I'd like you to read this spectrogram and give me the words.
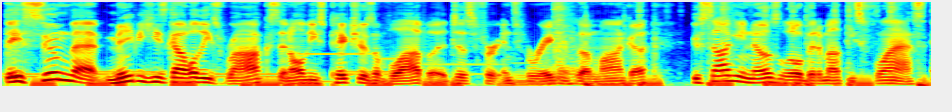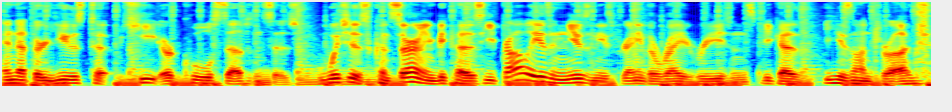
They assume that maybe he's got all these rocks and all these pictures of lava just for inspiration for the manga. Usagi knows a little bit about these flasks and that they're used to heat or cool substances, which is concerning because he probably isn't using these for any of the right reasons because he's on drugs.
